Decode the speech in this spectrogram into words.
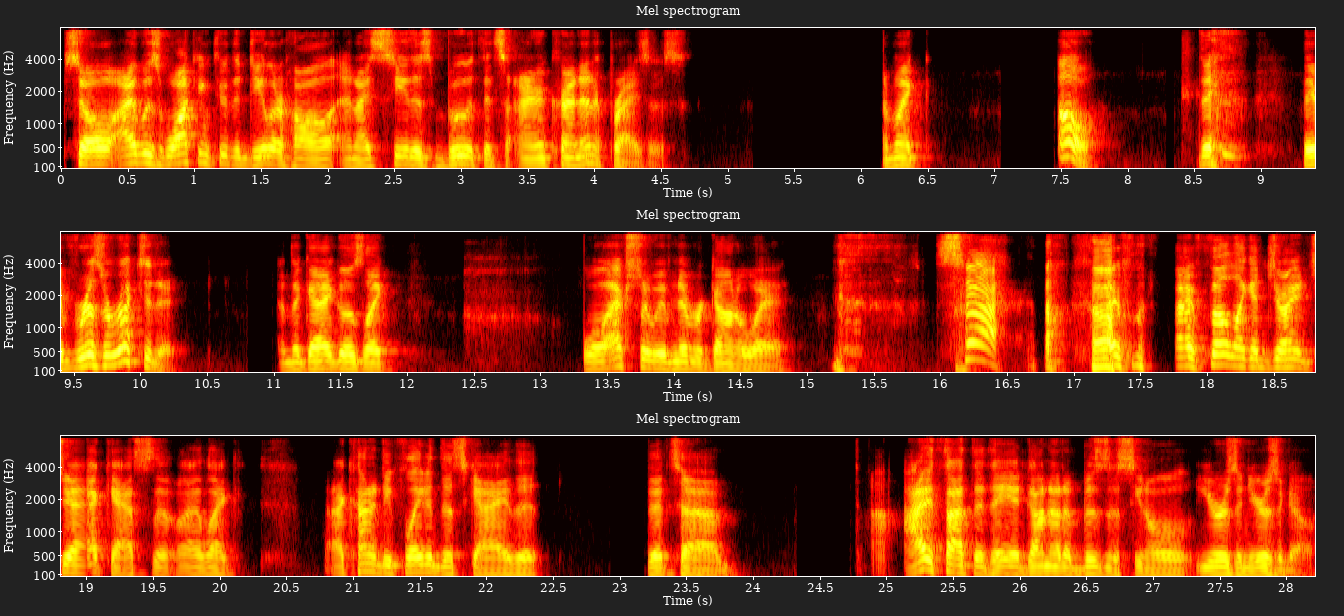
So I was walking through the dealer hall and I see this booth that's Iron Crown Enterprises. I'm like, oh, they they've resurrected it. And the guy goes like, well, actually, we've never gone away. So I, I felt like a giant jackass that I like. I kind of deflated this guy that that uh, I thought that they had gone out of business, you know, years and years ago.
